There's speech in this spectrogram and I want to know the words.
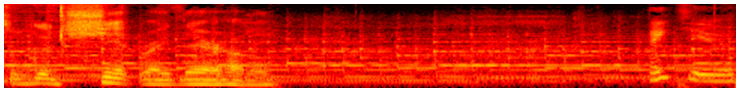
Some good shit right there, honey. Thank you.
